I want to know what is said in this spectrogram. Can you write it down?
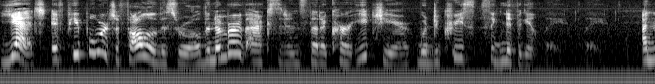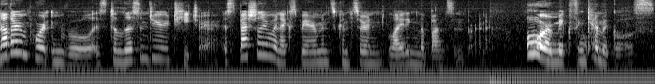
Yet, if people were to follow this rule, the number of accidents that occur each year would decrease significantly. Another important rule is to listen to your teacher, especially when experiments concern lighting the Bunsen burner. Or mixing chemicals.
